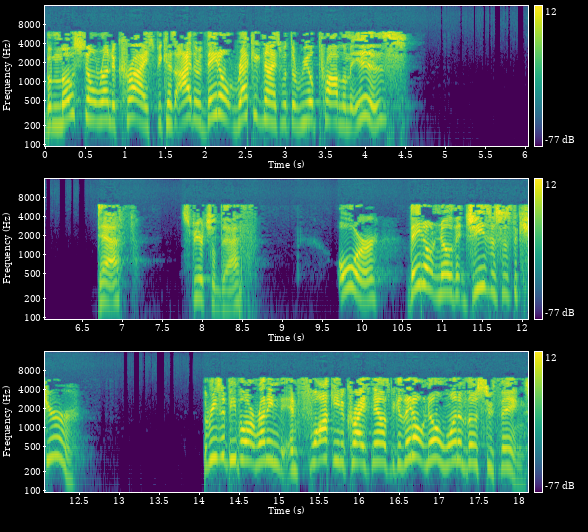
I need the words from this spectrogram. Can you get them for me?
But most don't run to Christ because either they don't recognize what the real problem is, death, spiritual death, or they don't know that Jesus is the cure. The reason people aren't running and flocking to Christ now is because they don't know one of those two things.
